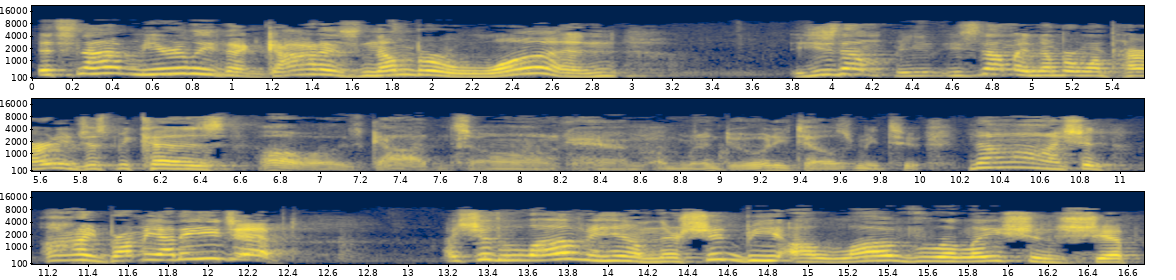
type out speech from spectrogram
It's not merely that god is number one. He's not he's not my number one priority just because oh well he's god and so okay i'm, I'm going to do what he tells me to. No i should oh he brought me out of egypt I should love him. There should be a love relationship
